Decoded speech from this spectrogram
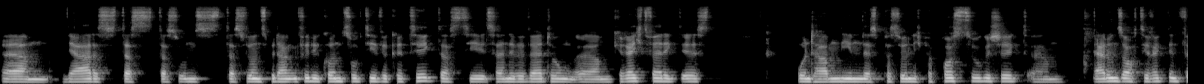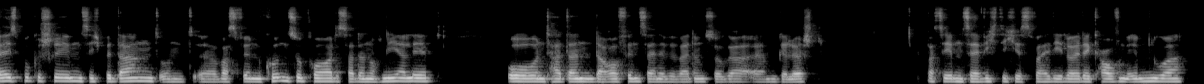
Ähm, ja, dass, dass, dass, uns, dass wir uns bedanken für die konstruktive Kritik, dass die, seine Bewertung ähm, gerechtfertigt ist und haben ihm das persönlich per Post zugeschickt. Ähm, er hat uns auch direkt in Facebook geschrieben, sich bedankt und äh, was für einen Kundensupport, das hat er noch nie erlebt und hat dann daraufhin seine Bewertung sogar ähm, gelöscht was eben sehr wichtig ist, weil die Leute kaufen eben nur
